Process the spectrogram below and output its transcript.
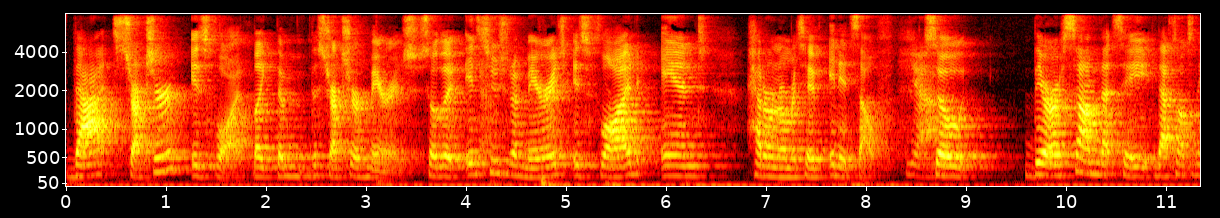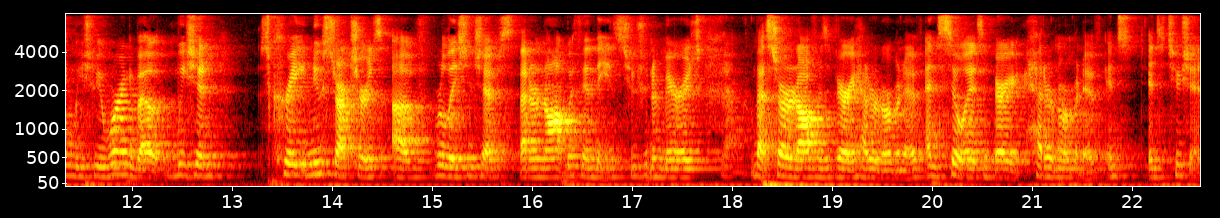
that structure is flawed like the, the structure of marriage. So the institution of marriage is flawed and heteronormative in itself. Yeah. so there are some that say that's not something we should be worrying about. We should create new structures of relationships that are not within the institution of marriage. Yeah. That started off as a very heteronormative and still is a very heteronormative in- institution.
